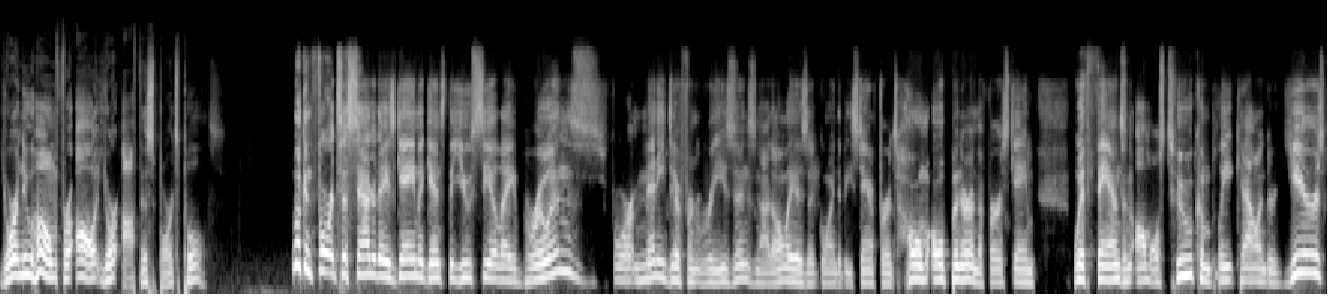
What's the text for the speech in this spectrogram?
your new home for all your office sports pools. Looking forward to Saturday's game against the UCLA Bruins for many different reasons. Not only is it going to be Stanford's home opener in the first game with fans in almost two complete calendar years,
